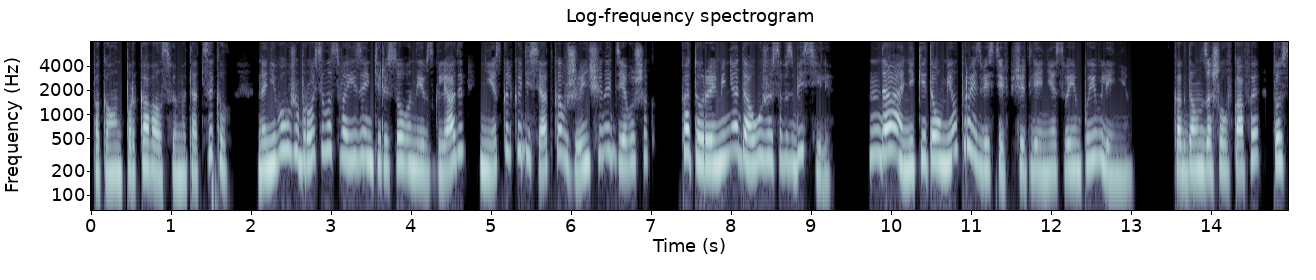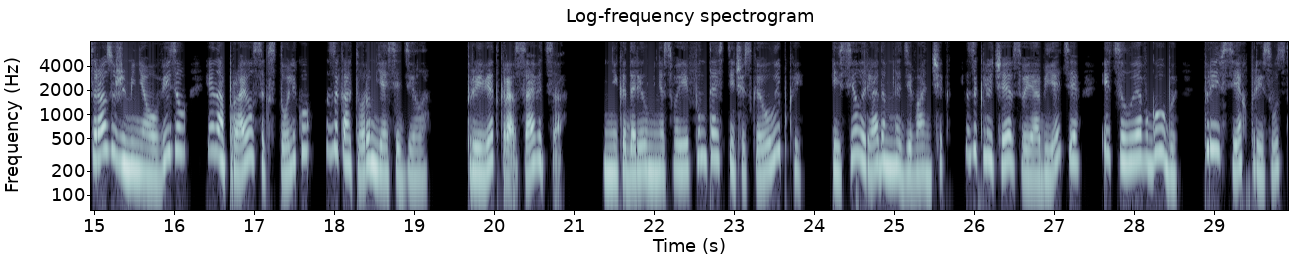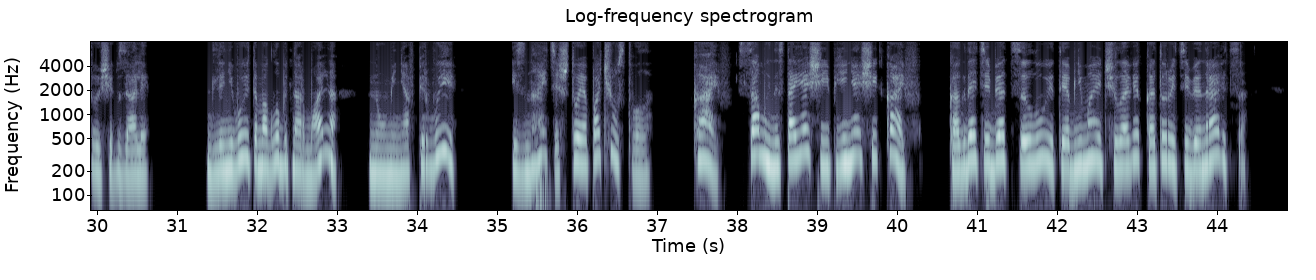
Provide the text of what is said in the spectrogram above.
Пока он парковал свой мотоцикл, на него уже бросило свои заинтересованные взгляды несколько десятков женщин и девушек, которые меня до ужаса взбесили. Да, Никита умел произвести впечатление своим появлением. Когда он зашел в кафе, то сразу же меня увидел и направился к столику, за которым я сидела. «Привет, красавица!» Ника дарил меня своей фантастической улыбкой и сел рядом на диванчик, заключая в свои объятия и целуя в губы при всех присутствующих в зале. Для него это могло быть нормально, но у меня впервые. И знаете, что я почувствовала? Кайф, самый настоящий и пьянящий кайф. Когда тебя целует и обнимает человек, который тебе нравится,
